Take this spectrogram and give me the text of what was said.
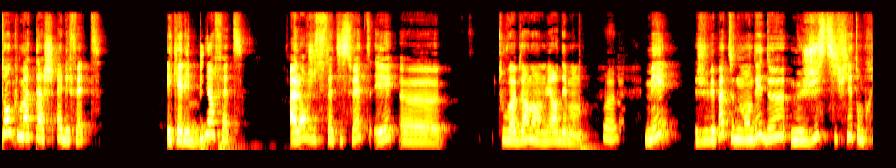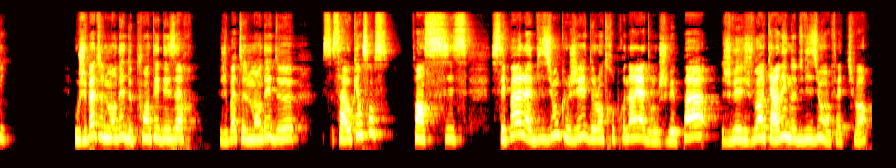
tant que ma tâche, elle est faite et qu'elle est bien faite, alors je suis satisfaite et euh, tout va bien dans le meilleur des mondes. Mais je vais pas te demander de me justifier ton prix. Ou je vais pas te demander de pointer des heures. Je vais pas te demander de... Ça a aucun sens. Enfin, c'est pas la vision que j'ai de l'entrepreneuriat. Donc je vais pas... Je, vais, je veux incarner une autre vision, en fait, tu vois.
